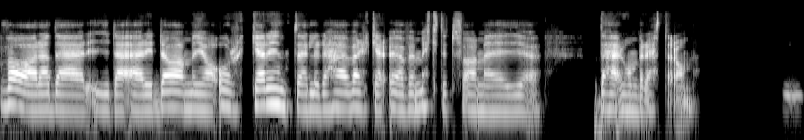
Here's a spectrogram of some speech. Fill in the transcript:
vara där Ida är idag men jag orkar inte eller det här verkar övermäktigt för mig, eh, det här hon berättar om? Mm.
